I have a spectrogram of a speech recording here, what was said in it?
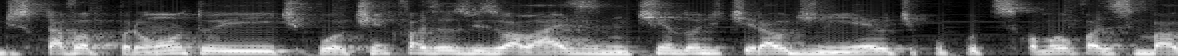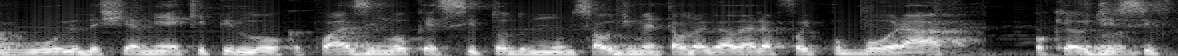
estava pronto e, tipo, eu tinha que fazer os visualizers, não tinha de onde tirar o dinheiro. Tipo, putz, como eu vou fazer esse bagulho? Deixei a minha equipe louca, quase enlouqueci todo mundo. Saúde mental da galera foi pro buraco. Porque eu Foda. disse,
